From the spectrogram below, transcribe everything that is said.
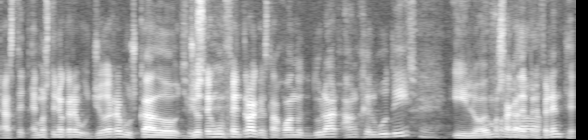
hasta- hemos tenido que yo he rebuscado, yo sí. tengo un central que está jugando titular, Ángel Guti, y lo Luego hemos sacado de preferente.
